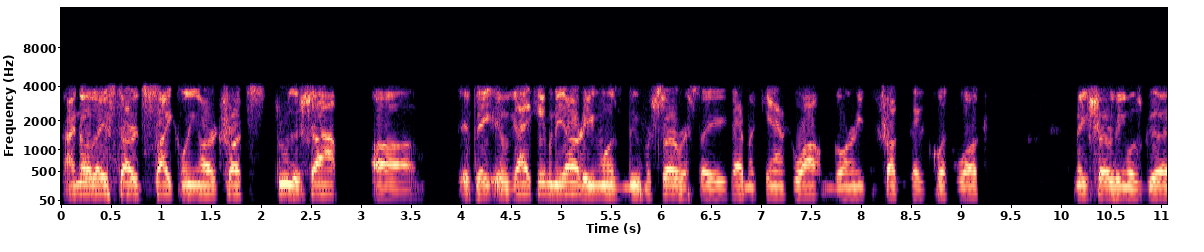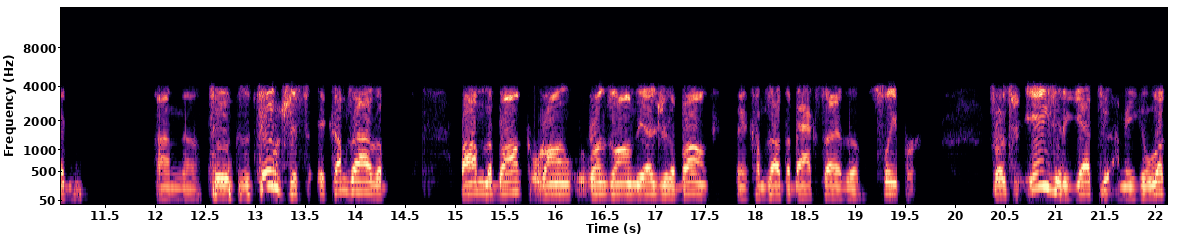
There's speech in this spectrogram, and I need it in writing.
I know they started cycling our trucks through the shop. Uh, if they if a guy came in the yard, even wasn't due for service, they had a mechanic go out and go underneath the truck, take a quick look, make sure everything was good on the tube because the tube's just it comes out of the bottom of the bunk, run, runs along the edge of the bunk, and it comes out the backside of the sleeper. So it's easy to get to. I mean, you can look.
